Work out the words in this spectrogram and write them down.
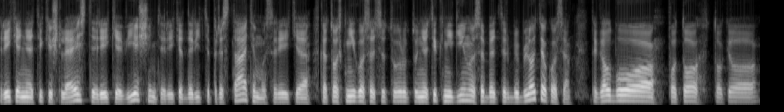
Reikia ne tik išleisti, reikia viešinti, reikia daryti pristatymus, reikia, kad tos knygos atsiturtų ne tik knygynuose, bet ir bibliotekose. Tai gal buvo po to tokio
